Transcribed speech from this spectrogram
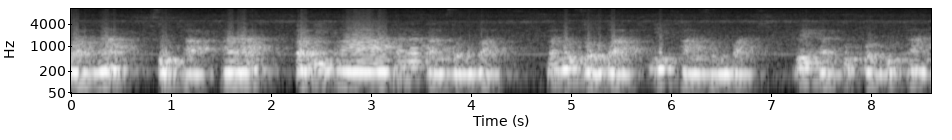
วันนะสุขะภาระปฏิภาณธนสังสมบัติมนุษย์สมบัตินิพพานสมบัติด้วยกันทุกคนทุกท่าน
